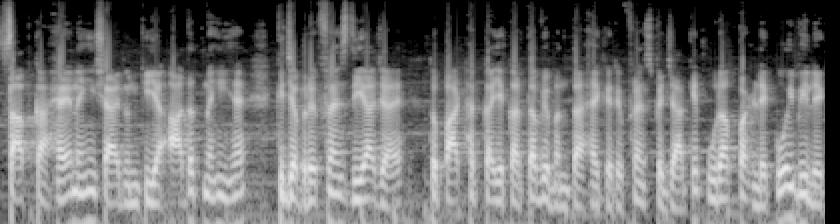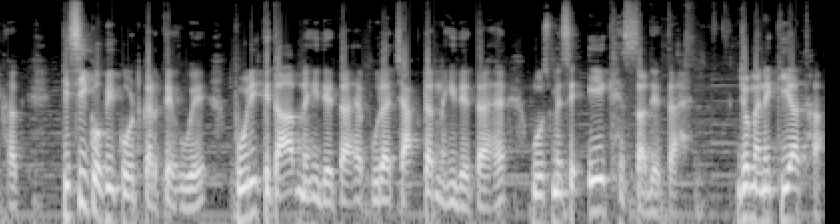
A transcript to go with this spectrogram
साबका है नहीं, शायद उनकी यह आदत नहीं है कि जब रेफरेंस दिया जाए तो पाठक का यह कर्तव्य बनता है कि रेफरेंस पे जाके पूरा पढ़ ले, कोई भी लेखक किसी को भी कोट करते हुए पूरी किताब नहीं देता है, पूरा चैप्टर नहीं देता है, वो उसमें से एक हिस्सा देता है, जो मैंने किया था।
